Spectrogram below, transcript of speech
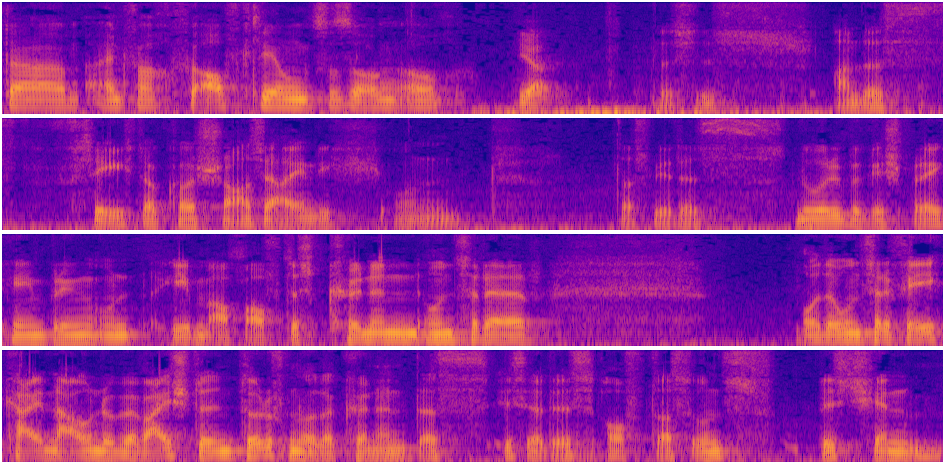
da einfach für Aufklärung zu sorgen auch. Ja, das ist anders sehe ich da keine Chance eigentlich und dass wir das nur über Gespräche hinbringen und eben auch auf das Können unserer oder unsere Fähigkeiten auch unter Beweis stellen dürfen oder können. Das ist ja das oft, was uns ein bisschen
